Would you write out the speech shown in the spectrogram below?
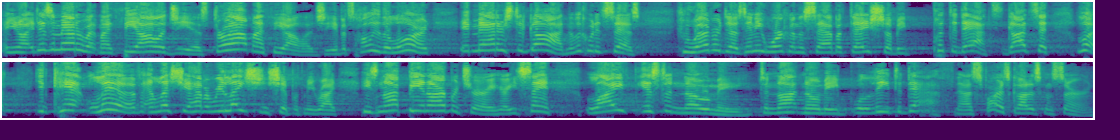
And you know, it doesn't matter what my theology is. Throw out my theology. If it's holy to the Lord, it matters to God. Now look what it says. Whoever does any work on the Sabbath day shall be put to death. God said, look, you can't live unless you have a relationship with me, right? He's not being arbitrary here. He's saying life is to know me. To not know me will lead to death. Now, as far as God is concerned,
